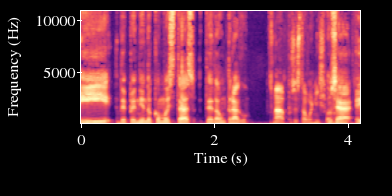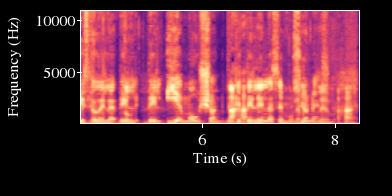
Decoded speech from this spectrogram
y dependiendo cómo estás, te da un trago. Ah, pues está buenísimo. O sea, esto de la- del, del e-emotion, de que te leen las emociones. le- ajá.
